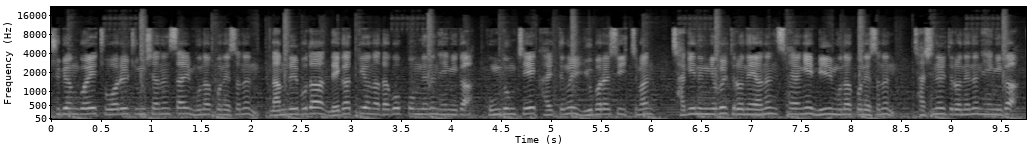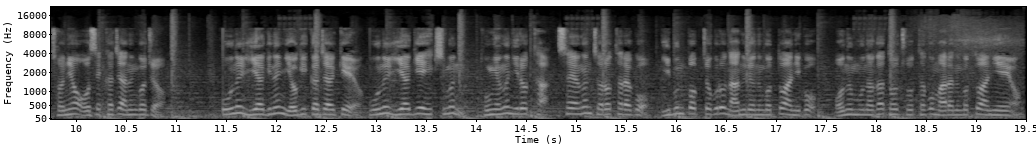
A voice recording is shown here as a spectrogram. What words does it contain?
주변과의 조 화를 중시하는 쌀 문화권에서는 남들보다 내가 뛰어나다고 뽐내는 행위가 공동체의 갈등을 유발할 수 있지만 자기 능력을 드러내야 하는 서양의 밀 문화권에서는 자신을 드러내는 행위가 전혀 어색하지 않은 거죠. 오늘 이야기는 여기까지 할게요. 오늘 이야기의 핵심은 동양은 이렇다, 서양은 저렇다라고 이분법적으로 나누려는 것도 아니고 어느 문화가 더 좋다고 말하는 것도 아니에요.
